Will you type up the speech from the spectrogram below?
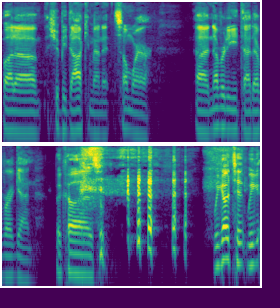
but uh, it should be documented somewhere. Uh, never to eat that ever again because we go to we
